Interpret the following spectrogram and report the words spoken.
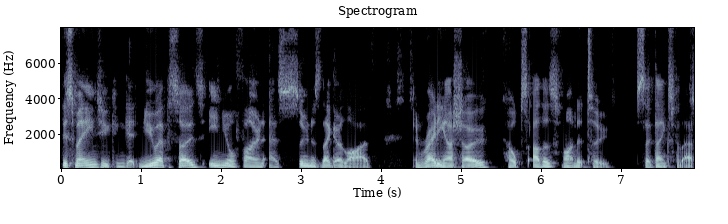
This means you can get new episodes in your phone as soon as they go live, and rating our show helps others find it too. So thanks for that.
